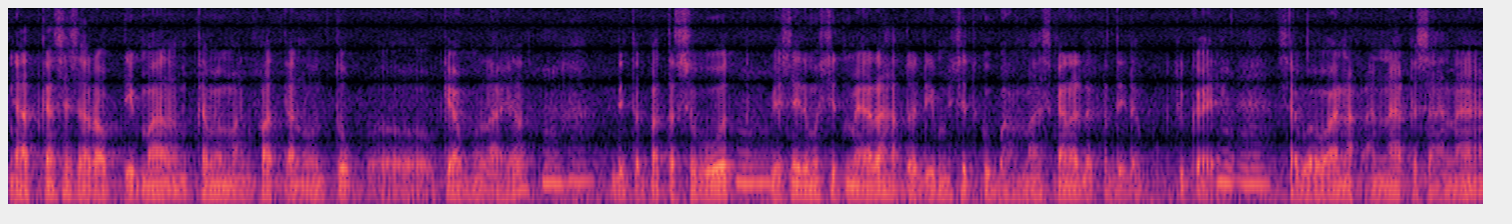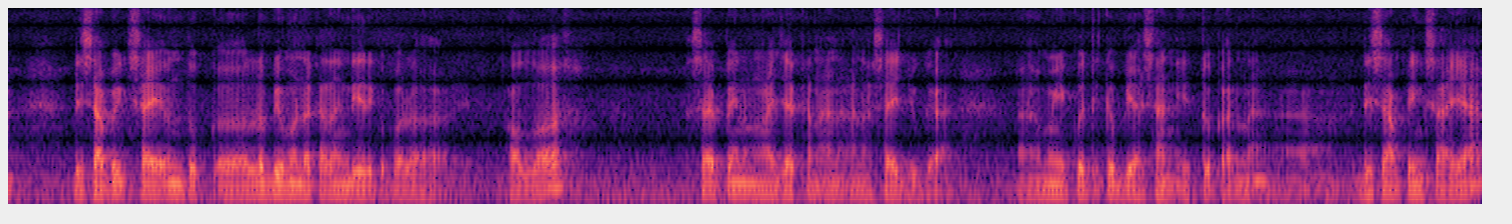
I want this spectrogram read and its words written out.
niatkan secara optimal kami manfaatkan untuk uh, Qiyamul Lail di tempat tersebut. Biasanya di Masjid Merah atau di Masjid Kubah Mas karena dekat di Depok juga ya. Saya bawa anak-anak ke sana. Di samping saya untuk uh, lebih mendekatkan diri kepada Allah saya pengen mengajarkan anak-anak saya juga uh, mengikuti kebiasaan itu karena uh, di samping saya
